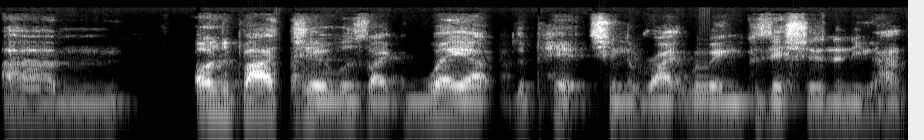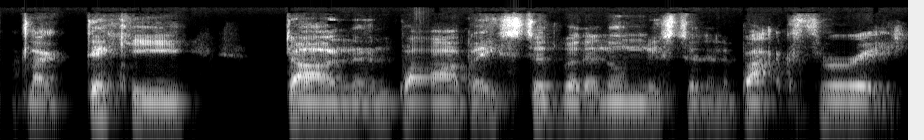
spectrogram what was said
um Odubajo was like way up the pitch in the right wing position, and you had like Dickie, Dunne, and Barbet stood where they normally stood in the back three.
